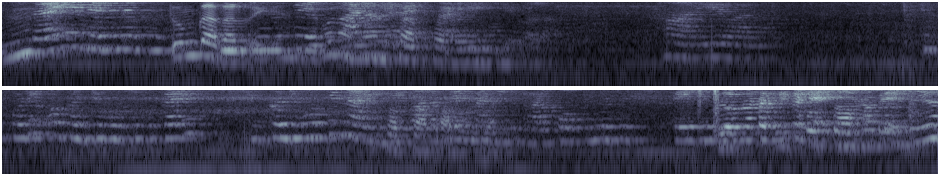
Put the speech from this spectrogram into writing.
नहीं तुम क्या कर रही हो? देखो ना यहाँ साफ़ कर रही ये है। वाला। हाँ ये वाला। और करे को नहीं सब साफ़ हो निकाला पेज साफ़।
